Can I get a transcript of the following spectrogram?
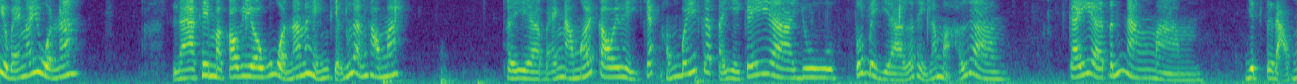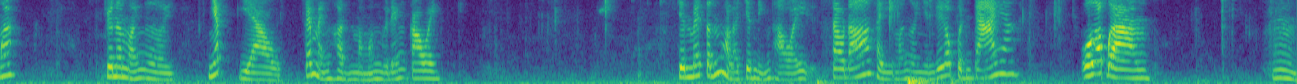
Nhiều bạn nói với quỳnh á, là khi mà coi video của quỳnh á, nó hiện chữ lên không á. Thì à, bạn nào mới coi thì chắc không biết á, tại vì cái à, youtube bây giờ thì nó mở cái à, tính năng mà dịch tự động á. Cho nên mọi người nhấp vào cái màn hình mà mọi người đang coi. Trên máy tính hoặc là trên điện thoại. Sau đó thì mọi người nhìn cái góc bên trái á. Ủa, góc à ừ.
